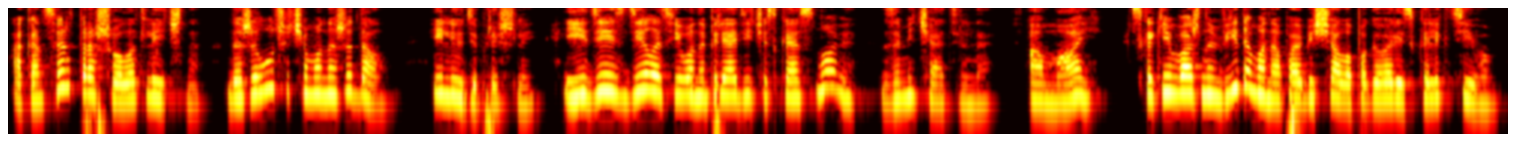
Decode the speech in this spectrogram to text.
А концерт прошел отлично. Даже лучше, чем он ожидал. И люди пришли. И идея сделать его на периодической основе замечательная. А Май? С каким важным видом она пообещала поговорить с коллективом?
